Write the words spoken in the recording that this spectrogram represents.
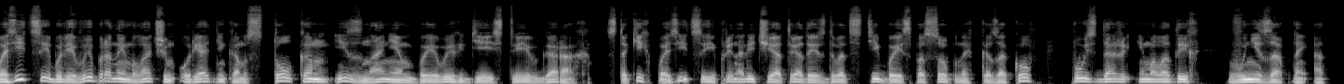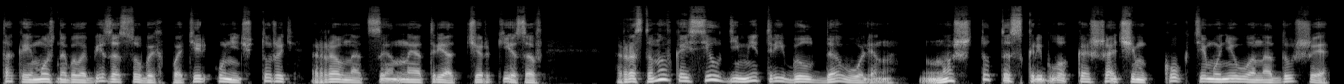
Позиции были выбраны младшим урядником с толком и знанием боевых действий в горах. С таких позиций при наличии отряда из 20 боеспособных казаков, пусть даже и молодых, внезапной атакой можно было без особых потерь уничтожить равноценный отряд черкесов. Расстановкой сил Дмитрий был доволен. Но что-то скребло кошачьим когтем у него на душе.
